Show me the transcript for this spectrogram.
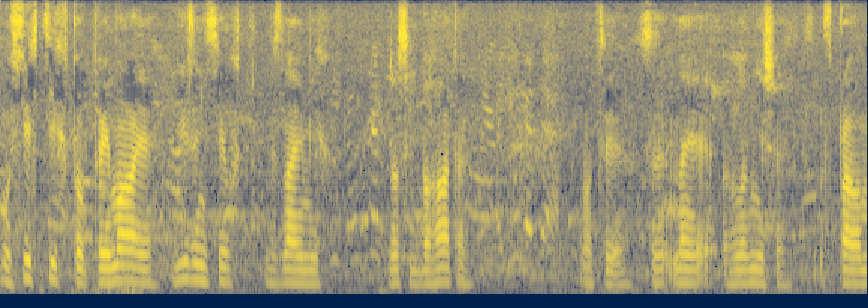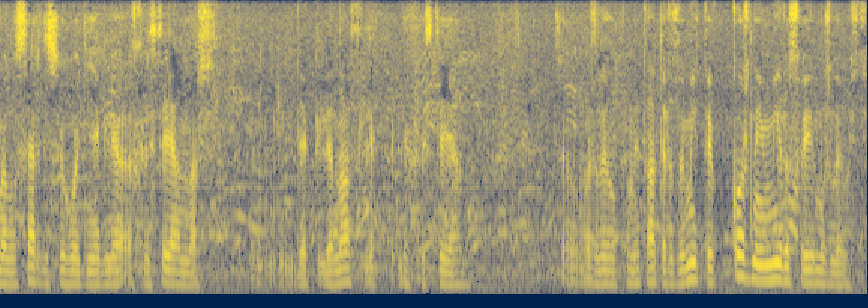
Усіх тих, хто приймає біженців, ми знаємо їх досить багато. От це найголовніша справа милосердя сьогодні, як для християн наш, як для нас, як для християн. Це важливо пам'ятати, розуміти кожний в міру своєї можливості.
